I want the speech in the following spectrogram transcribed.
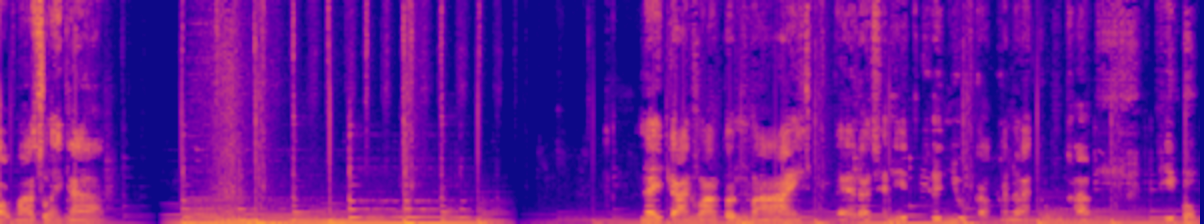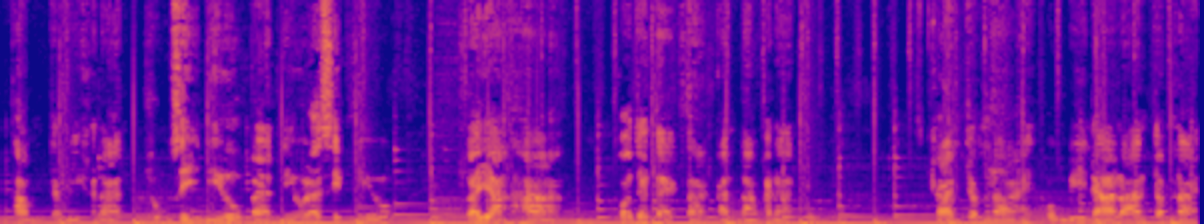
ออกมาสวยงาม ในการวางต้นไม้ แต่ละชนิดขึ้นอยู่กับขนาดถุงครับ ที่ผมทำจะมีขนาดถุง 4 นิ้ว 8 นิ้วและ 10 นิ้ว ระยะห่างก็จะแตกต่างกันตามขนาดถุง การจำหน่ายผมมีหน้าร้านจำหน่าย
